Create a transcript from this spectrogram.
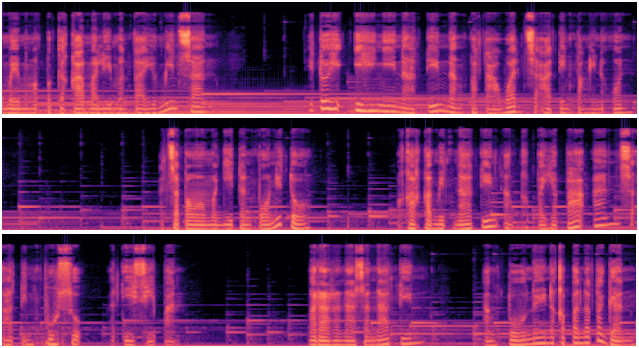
Kung may mga pagkakamali man tayo minsan, ito ihingi natin ng patawad sa ating Panginoon. At sa pamamagitan po nito, makakamit natin ang kapayapaan sa ating puso at isipan. Mararanasan natin ang tunay na kapanatagan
